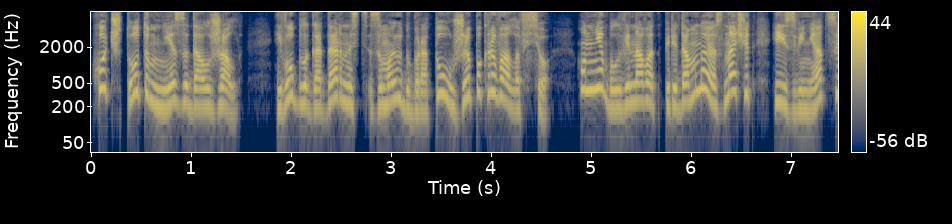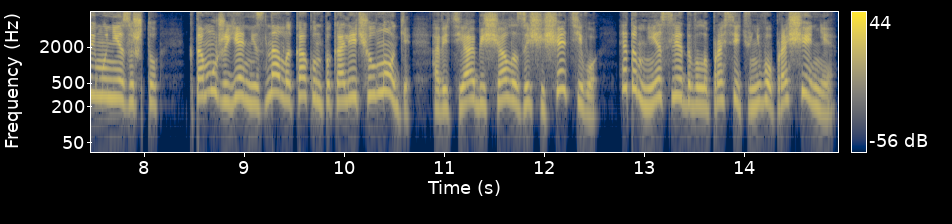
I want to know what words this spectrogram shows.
хоть что-то мне задолжал. Его благодарность за мою доброту уже покрывала все, он не был виноват передо мной, а значит, и извиняться ему не за что. К тому же я не знала, как он покалечил ноги, а ведь я обещала защищать его. Это мне следовало просить у него прощения.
